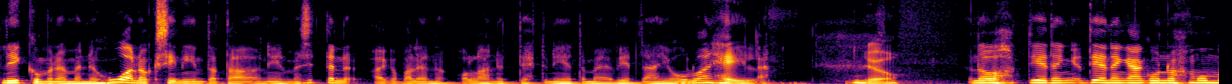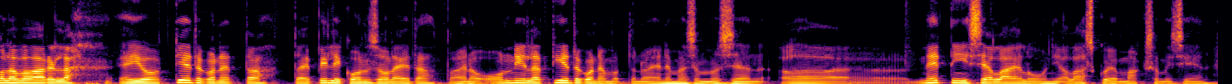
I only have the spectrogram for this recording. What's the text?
liikkuminen on mennyt huonoksi, niin, tota, niin me sitten aika paljon ollaan nyt tehty niin, että me vietetään joulua heillä. Joo. No tieten, tietenkään kun mummalla vaarilla ei ole tietokonetta tai pelikonsoleita, tai no on niillä tietokone, mutta ne on enemmän semmoisen uh, netin selailuun ja laskujen maksamiseen,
